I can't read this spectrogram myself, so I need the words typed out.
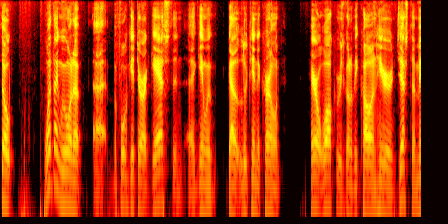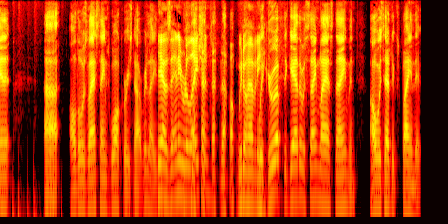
So, one thing we want to uh, before we get to our guest, and again we've got Lieutenant Colonel Harold Walker who's going to be calling here in just a minute. Uh, although his last name's Walker, he's not related. Yeah, is there any relation? no, we don't have any. we grew up together with same last name, and always had to explain that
